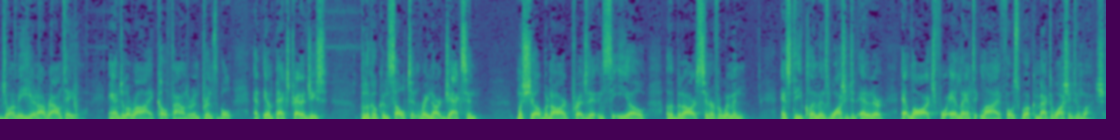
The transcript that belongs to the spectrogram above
Joining me here in our roundtable, Angela Rye, co founder and principal at Impact Strategies, political consultant Raynard Jackson, Michelle Bernard, president and CEO of the Bernard Center for Women, and Steve Clemons, Washington editor at large for Atlantic Live. Folks, welcome back to Washington Watch.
